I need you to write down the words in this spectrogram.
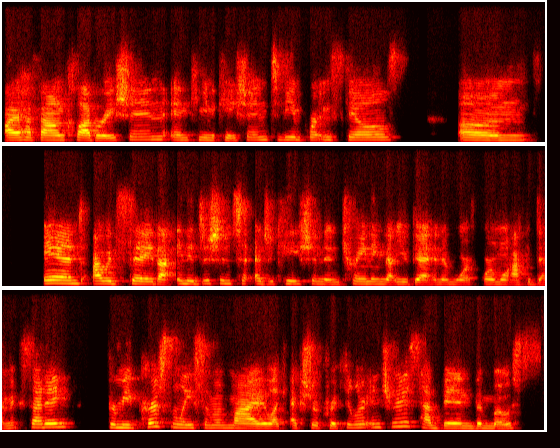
I have found collaboration and communication to be important skills. Um, and I would say that in addition to education and training that you get in a more formal academic setting, for me personally, some of my like extracurricular interests have been the most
